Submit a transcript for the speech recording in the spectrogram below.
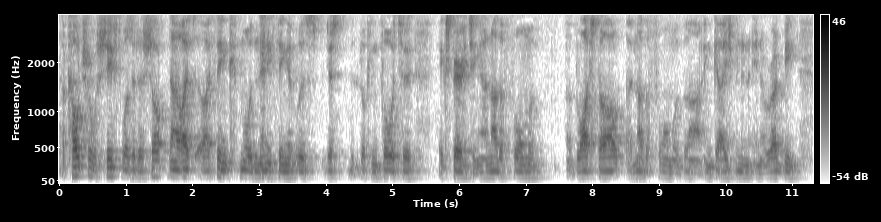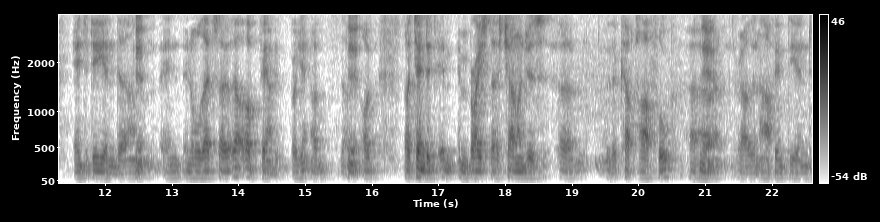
a cultural shift was it a shock? No, I, I think more than anything, it was just looking forward to experiencing another form of, of lifestyle, another form of uh, engagement in, in a rugby entity and um, Yeah. and and all that. So I- I've found it brilliant. I, I, Yeah. I, I tend to em- embrace those challenges uh, with a cup half full uh, Yeah. rather than half empty. And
